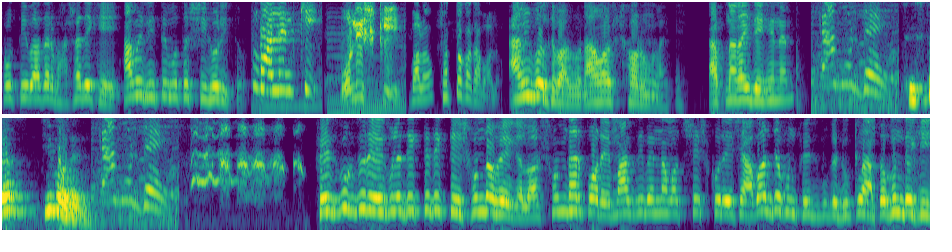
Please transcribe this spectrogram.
প্রতিবাদের ভাষা দেখে আমি রীতিমতো শিহরিত। বলেন কি? বলিস কি? বলো সত্য কথা বলো। আমি বলতে পারব না আমার শরম লাগে। আপনারাই দেখে নেন। সিস্টার কি বলেন? কামড় দেয় ফেসবুক জুড়ে এগুলো দেখতে দেখতে সন্ধ্যা হয়ে গেল আর সন্ধ্যার পরে মাগরিবের নামাজ শেষ করে এসে আবার যখন ফেসবুকে ঢুকলাম তখন দেখি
